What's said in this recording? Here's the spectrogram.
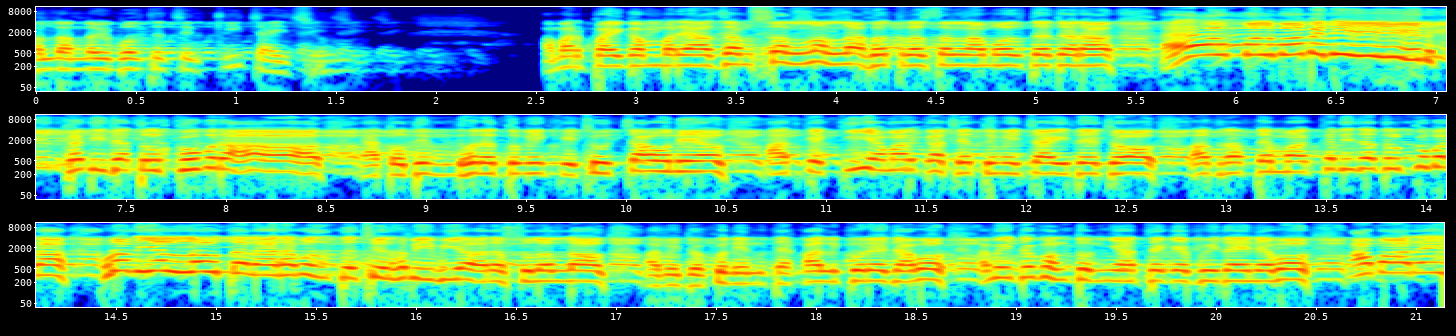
আল্লাহ নবী বলতেছেন, কি চাইছো? আমার পয়গম্বরে আজম আলাইহি সাল্লাম এ খাদিজাতুল কুবরা, এতদিন ধরে তুমি কিছু চাওনি, আজকে কি আমার কাছে তুমি চাইতেছো? হযরতে মা খাদিজাতুল কুবরা আমি যখন ইন্তেকাল করে যাব, আমি যখন দুনিয়া থেকে বিদায় নেব, আমার এই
